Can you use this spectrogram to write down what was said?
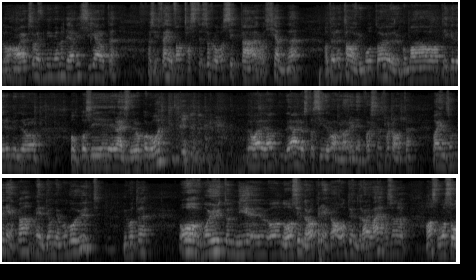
Nå har jeg ikke så veldig mye med, men det jeg vil si, er at det, Jeg syns det er helt fantastisk å få lov å sitte her og kjenne at dere tar imot og hører på meg, og at ikke dere begynner å holdt på å si reise dere opp og går. Det, var, ja, det har jeg lyst til å si, det var vel Arild Edvardsen som fortalte. Det var en som preka veldig om det med å gå ut. Du måtte Å, må ut! Og, ny, og nå syndra og preka og dundra i vei. Og så, han sto og så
